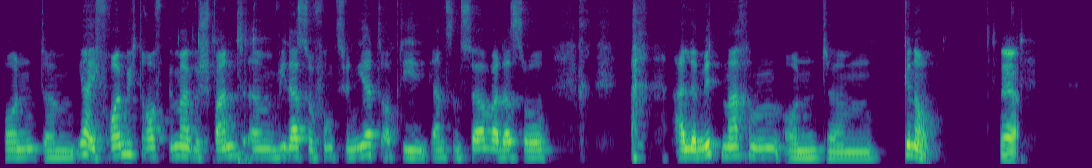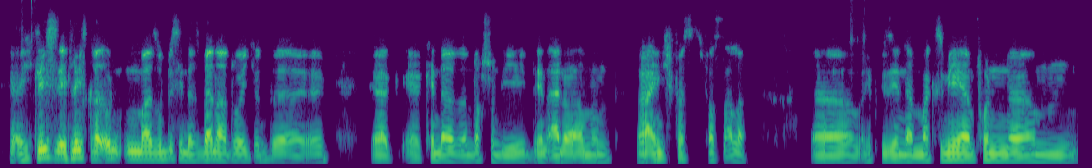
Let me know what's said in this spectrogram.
Und ähm, ja, ich freue mich drauf, bin mal gespannt, ähm, wie das so funktioniert, ob die ganzen Server das so alle mitmachen und ähm, genau. Ja. ja ich lese, ich lese gerade unten mal so ein bisschen das Banner durch und äh, ja, kenne da dann doch schon die, den einen oder anderen, äh, eigentlich fast, fast alle. Äh, ich habe gesehen, da Maximilian von, ähm,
